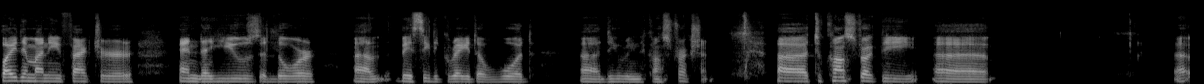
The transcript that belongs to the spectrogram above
by the manufacturer, and they used a lower, um, basically grade of wood uh, during the construction. Uh, to construct the uh, uh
